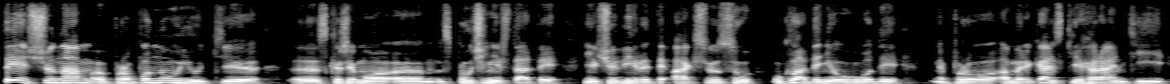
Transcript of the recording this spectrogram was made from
Те, що нам пропонують, скажімо, Сполучені Штати, якщо вірити Аксіусу, укладення угоди про американські гарантії,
